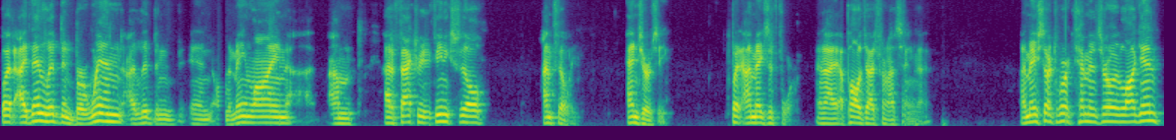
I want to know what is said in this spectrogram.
But I then lived in Berwyn. I lived in, in on the main line. I'm, I had a factory in Phoenixville. I'm Philly and Jersey, but I'm exit four. And I apologize for not saying that. I may start to work 10 minutes early to log in,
